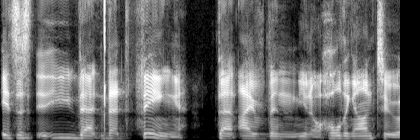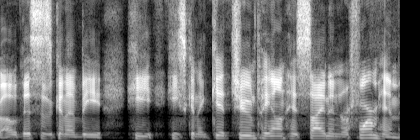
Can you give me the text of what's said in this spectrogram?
it's a, that that thing that I've been, you know, holding on to. Oh, this is gonna be he he's gonna get Junpei on his side and reform him.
